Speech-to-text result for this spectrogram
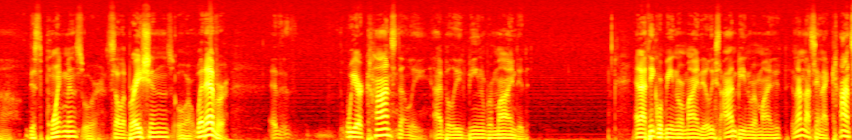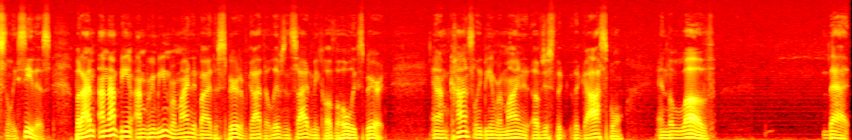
uh, disappointments or celebrations or whatever. We are constantly, I believe, being reminded. And I think we're being reminded, at least I'm being reminded, and I'm not saying I constantly see this, but I'm, I'm not being, I'm being reminded by the Spirit of God that lives inside of me called the Holy Spirit. And I'm constantly being reminded of just the, the gospel and the love that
